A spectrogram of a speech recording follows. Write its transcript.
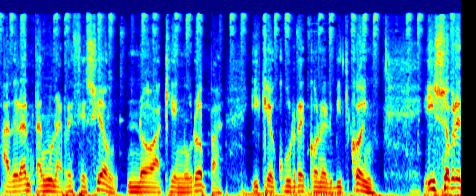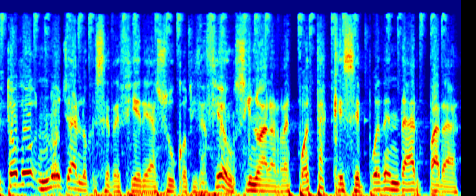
adelantan una recesión, no aquí en Europa, y qué ocurre con el Bitcoin. Y sobre todo, no ya en lo que se refiere a su cotización, sino a las respuestas que se pueden dar para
